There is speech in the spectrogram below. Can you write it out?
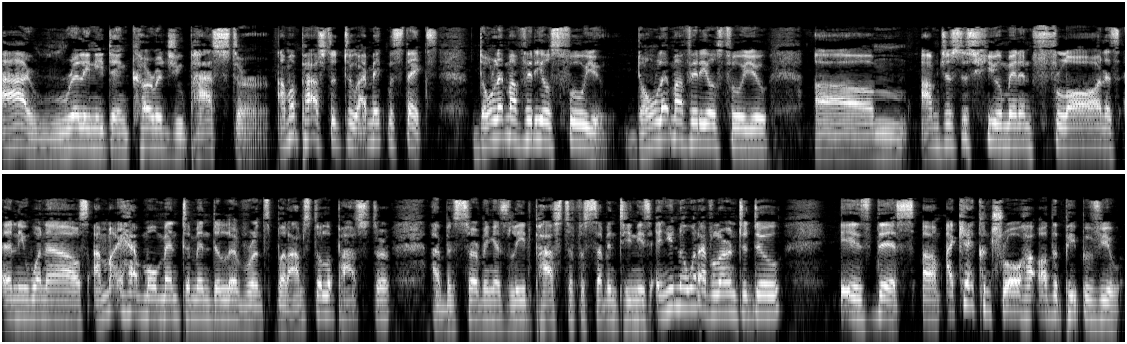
I really need to encourage you, pastor. I'm a pastor too. I make mistakes. Don't let my videos fool you. Don't let my videos fool you. Um, I'm just as human and flawed as anyone else. I might have momentum in deliverance, but I'm still a pastor. I've been serving as lead pastor for 17 years. And you know what I've learned to do? is this. Um, I can't control how other people view.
